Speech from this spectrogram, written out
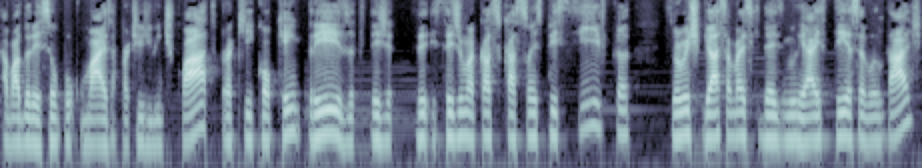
amadurecer um pouco mais a partir de 24, para que qualquer empresa que esteja, esteja uma classificação específica, normalmente gasta mais que 10 mil reais, tenha essa vantagem.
